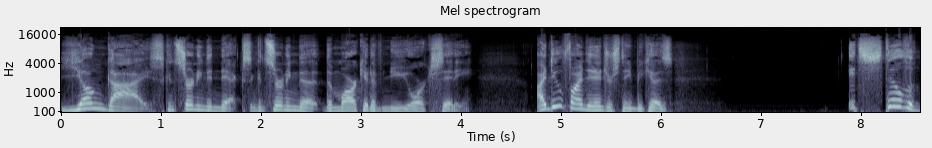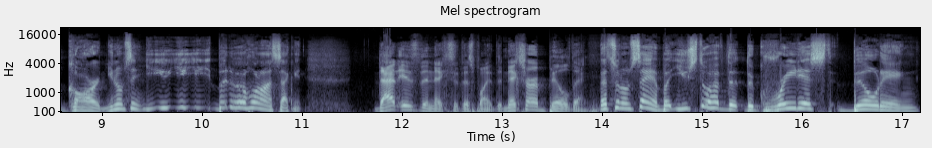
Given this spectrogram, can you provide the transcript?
young guys concerning the Knicks and concerning the, the market of New York City, I do find it interesting because it's still the garden. You know what I'm saying? You, you, you, but, but hold on a second. That is the Knicks at this point. The Knicks are a building. That's what I'm saying. But you still have the, the greatest building.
